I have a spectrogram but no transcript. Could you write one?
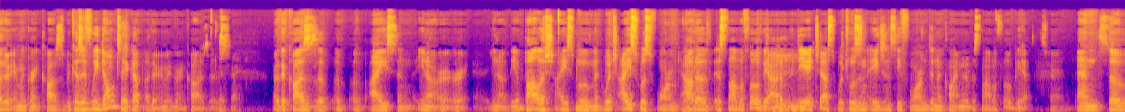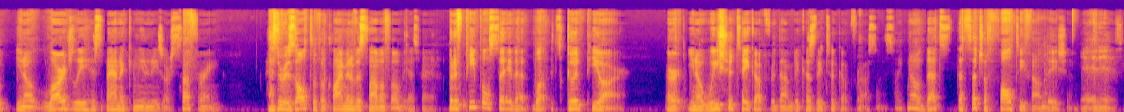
other immigrant causes because if we don't take up other immigrant causes, That's right. Or the causes of, of, of ICE and you know, or, or you know, the abolish ICE movement, which ICE was formed out of Islamophobia, out Mm-hmm. of the DHS, which was an agency formed in a climate of Islamophobia, That's right. and so you know, largely Hispanic communities are suffering as a result of a climate of Islamophobia. That's right. But if people say that, well, it's good PR, or you know, we should take up for them because they took up for us, and it's like, no, that's that's such a faulty foundation Yeah, it is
